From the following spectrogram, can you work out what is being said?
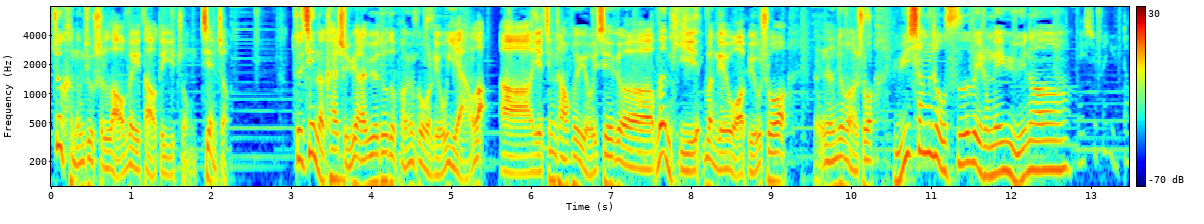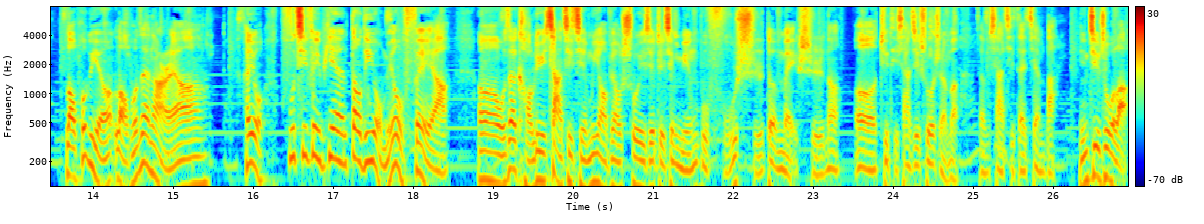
这可能就是老味道的一种见证。最近呢，开始越来越多的朋友给我留言了啊，也经常会有一些个问题问给我，比如说人就问我说：“鱼香肉丝为什么没鱼呢？”老婆饼，老婆在哪儿呀？还有夫妻肺片到底有没有肺啊？呃，我在考虑下期节目要不要说一些这些名不符实的美食呢？呃，具体下期说什么，咱们下期再见吧。您记住了，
